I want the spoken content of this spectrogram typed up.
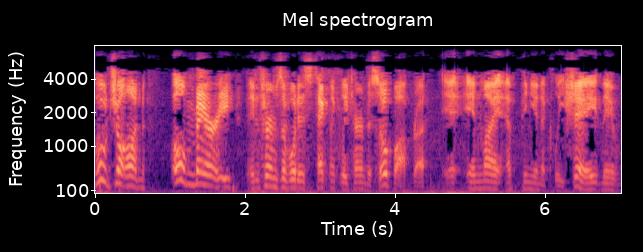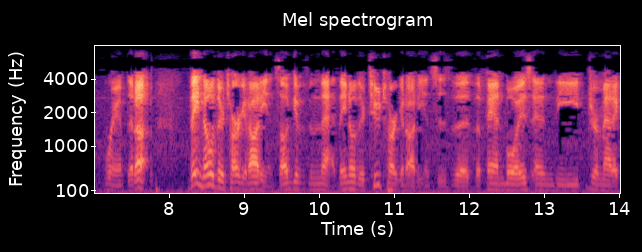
oh John, oh Mary, in terms of what is technically termed a soap opera, in my opinion, a cliche, they've ramped it up they know their target audience. I'll give them that. They know their two target audiences, the the fanboys and the dramatic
